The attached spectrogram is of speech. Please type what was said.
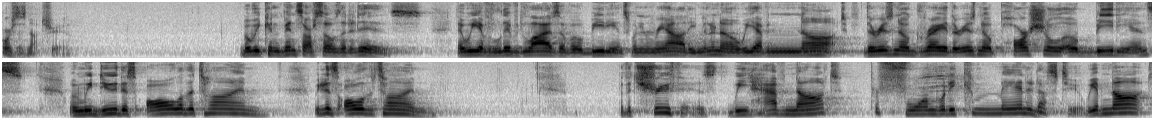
Course, it's not true. But we convince ourselves that it is that we have lived lives of obedience when in reality, no, no, no, we have not. There is no gray, there is no partial obedience when we do this all of the time. We do this all of the time. But the truth is, we have not performed what He commanded us to. We have not.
